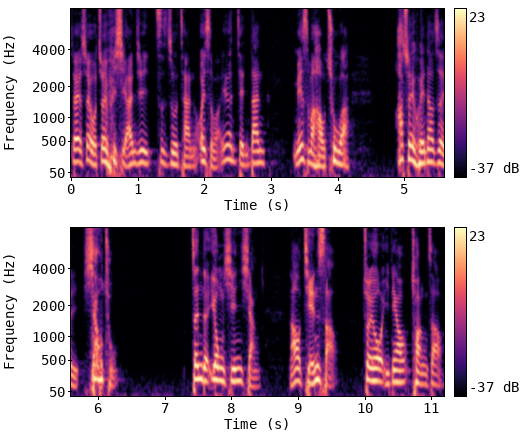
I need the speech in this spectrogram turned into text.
所以，所以我最不喜欢去自助餐。为什么？因为简单，没什么好处啊。啊，所以回到这里，消除，真的用心想，然后减少，最后一定要创造。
